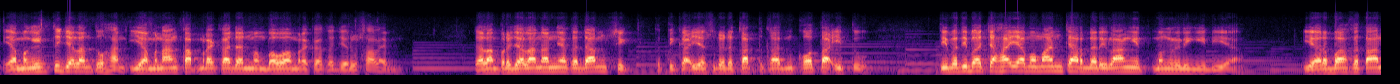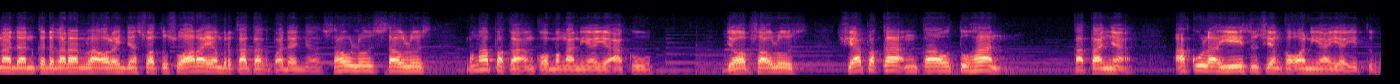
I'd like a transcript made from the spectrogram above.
yang mengikuti jalan Tuhan, ia menangkap mereka dan membawa mereka ke Yerusalem. Dalam perjalanannya ke Damsik, ketika ia sudah dekat dengan kota itu, tiba-tiba cahaya memancar dari langit mengelilingi dia. Ia rebah ke tanah dan kedengaranlah olehnya suatu suara yang berkata kepadanya, Saulus, Saulus, Mengapakah engkau menganiaya aku? Jawab Saulus, Siapakah engkau Tuhan? Katanya, Akulah Yesus yang kau aniaya itu.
